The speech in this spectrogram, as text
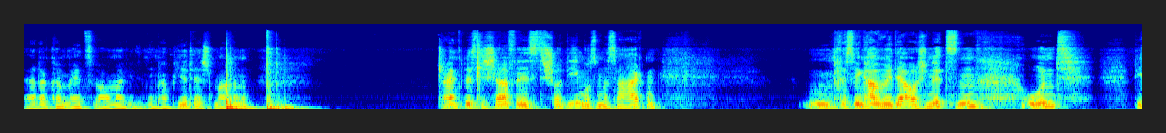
Ja, da können wir jetzt auch mal wieder den Papiertest machen kleines bisschen schärfer ist schon die, muss man sagen. Deswegen kann man mit der auch schnitzen und die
